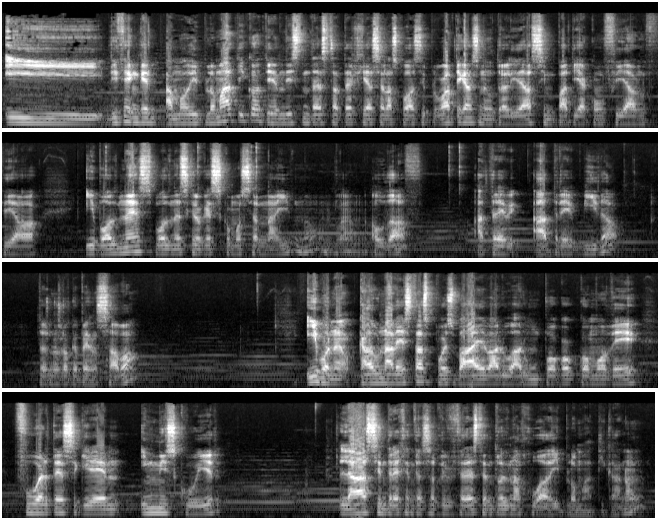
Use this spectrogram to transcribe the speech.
Y dicen que a modo diplomático tienen distintas estrategias en las jugadas diplomáticas, neutralidad, simpatía, confianza y boldness. Boldness creo que es como ser naive, ¿no? En plan, audaz, atrevida. Entonces no es lo que pensaba. Y bueno, cada una de estas pues va a evaluar un poco cómo de fuertes se quieren inmiscuir las inteligencias artificiales dentro de una jugada diplomática, ¿no?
